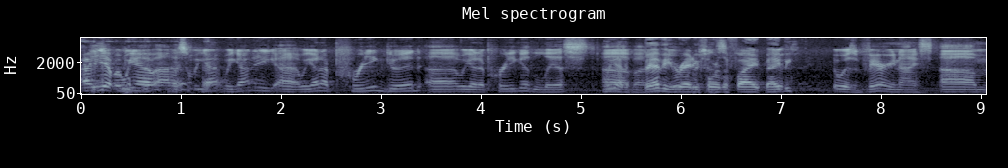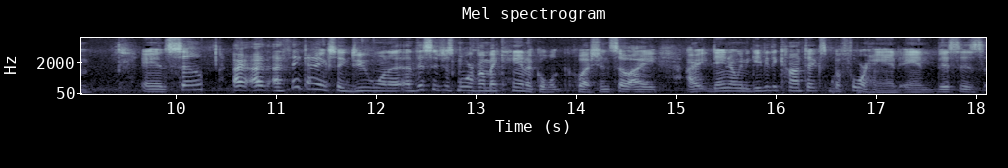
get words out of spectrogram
uh, yeah, but we have uh, so we got we got a uh, we got a pretty good uh, we got a pretty good list. we got a uh, bevy ready for the fight, baby. It was very nice. Um, and so I, I, I think I actually do want to. Uh, this is just more of a mechanical question. So I, I Daniel, I'm going to give you the context beforehand, and this is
